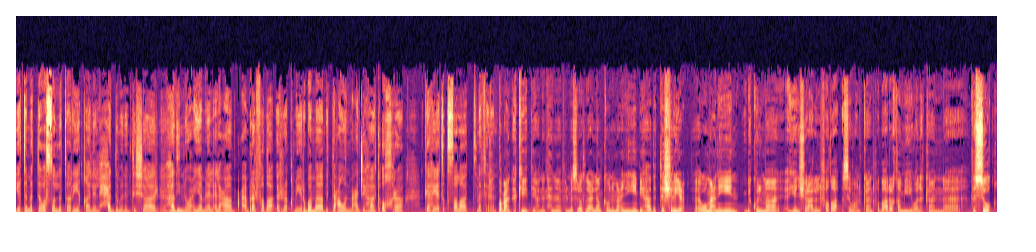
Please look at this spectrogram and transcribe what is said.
يتم التوصل لطريقة للحد من انتشار هذه النوعية من الألعاب عبر الفضاء الرقمي ربما بالتعاون مع جهات أخرى كهيئة اتصالات مثلا. طبعا أكيد يعني نحن في المسؤولية الإعلام كوننا معنيين بهذا التشريع آه، ومعنيين بكل ما ينشر على الفضاء سواء كان فضاء رقمي ولا كان آه، في السوق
